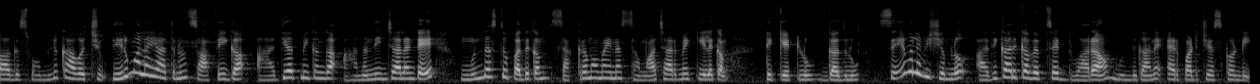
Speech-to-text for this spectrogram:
భాగస్వాములు కావచ్చు. తిరుమల యాత్రను సాఫీగా ఆధ్యాత్మికంగా ఆనందించాలంటే ముందస్తు పథకం సక్రమమైన సమాచారమే కీలకం. టికెట్లు గదులు సేవల విషయంలో అధికారిక వెబ్సైట్ ద్వారా ముందుగానే ఏర్పాటు చేసుకోండి.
